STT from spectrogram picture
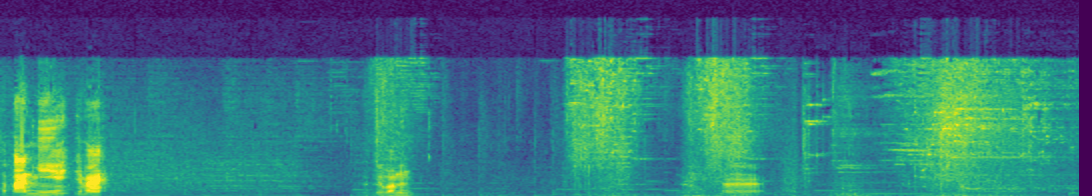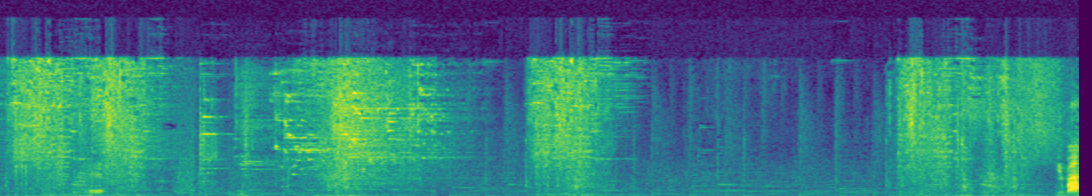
สตาร์งี้ใช่ไหมเดี๋ยวแป๊บนึง นี่ปะ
